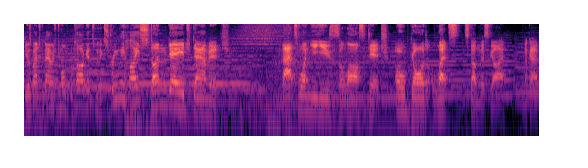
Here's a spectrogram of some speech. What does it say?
Deals magical damage to multiple targets with extremely high stun gauge damage. That's one you use as a last ditch. Oh god, let's stun this guy. Okay.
